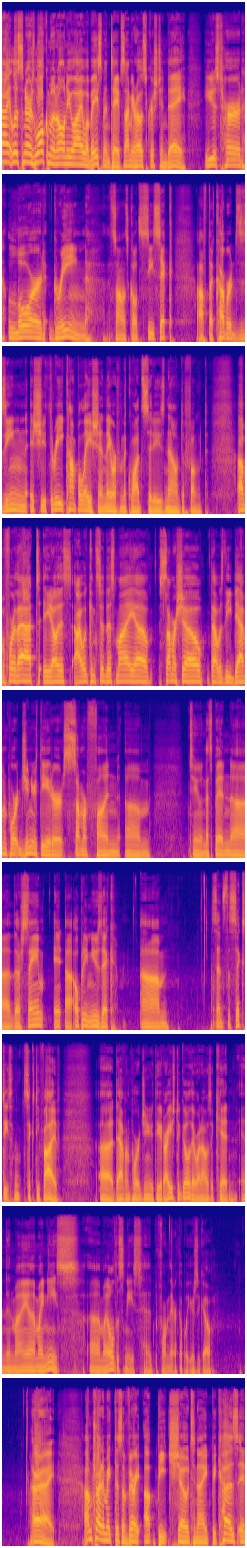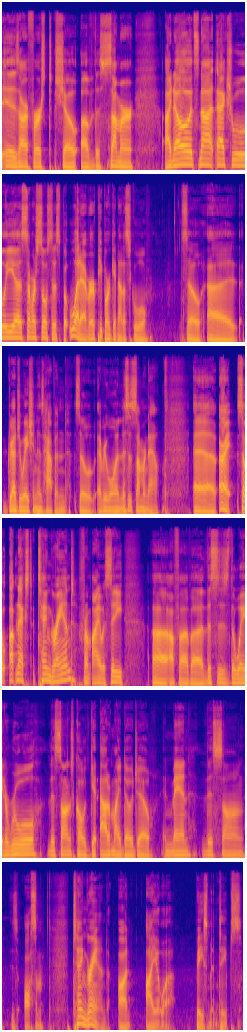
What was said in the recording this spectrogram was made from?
Night, listeners. Welcome to an all new Iowa Basement Tapes. I'm your host, Kristian Day. You just heard Lord Green. The song is called Seasick off the Cupboard Zine Issue 3 compilation. They were from the Quad Cities, now defunct. Uh, before that, you know, this I would consider this my uh, summer show. That was the Davenport Junior Theater Summer Fun um, tune. That's been uh, their same uh, opening music um, since the 60s, I think 65. Uh, Davenport Junior Theater. I used to go there when I was a kid, and then my uh, my niece, my oldest niece, had performed there a couple years ago. All right. I'm trying to make this a very upbeat show tonight because it is our first show of the summer. I know it's not actually a summer solstice, but whatever. People are getting out of school. So, uh, graduation has happened. So, everyone, this is summer now. Uh, all right. So, up next, 10 grand from Iowa City uh, off of uh, This Is the Way to Rule. This song is called Get Out of My Dojo. And man, this song is awesome. 10 grand on Iowa basement tapes.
